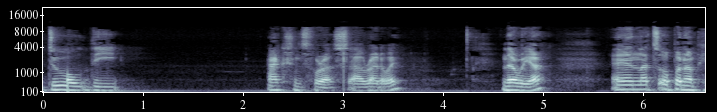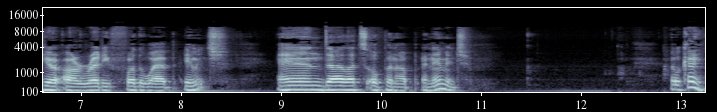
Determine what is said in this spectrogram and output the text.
do all the actions for us uh, right away. And there we are. And let's open up here our ready for the web image. And uh, let's open up an image. Okay,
